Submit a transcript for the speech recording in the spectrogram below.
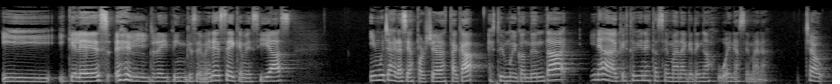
Y, y que le des el rating que se merece, que me sigas. Y muchas gracias por llegar hasta acá. Estoy muy contenta. Y nada, que estés bien esta semana, que tengas buena semana. Chao.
